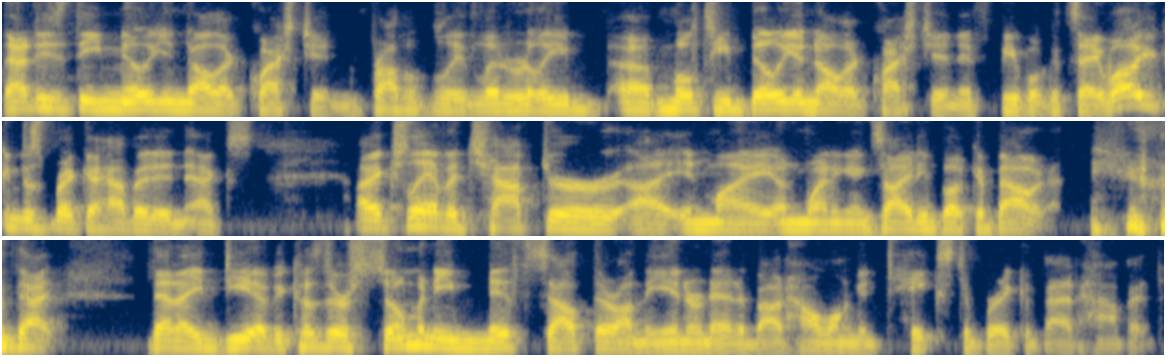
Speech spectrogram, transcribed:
That is the million dollar question, probably literally a multi billion dollar question. If people could say, well, you can just break a habit in X. I actually have a chapter uh, in my Unwinding Anxiety book about you know, that that idea because there's so many myths out there on the internet about how long it takes to break a bad habit.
